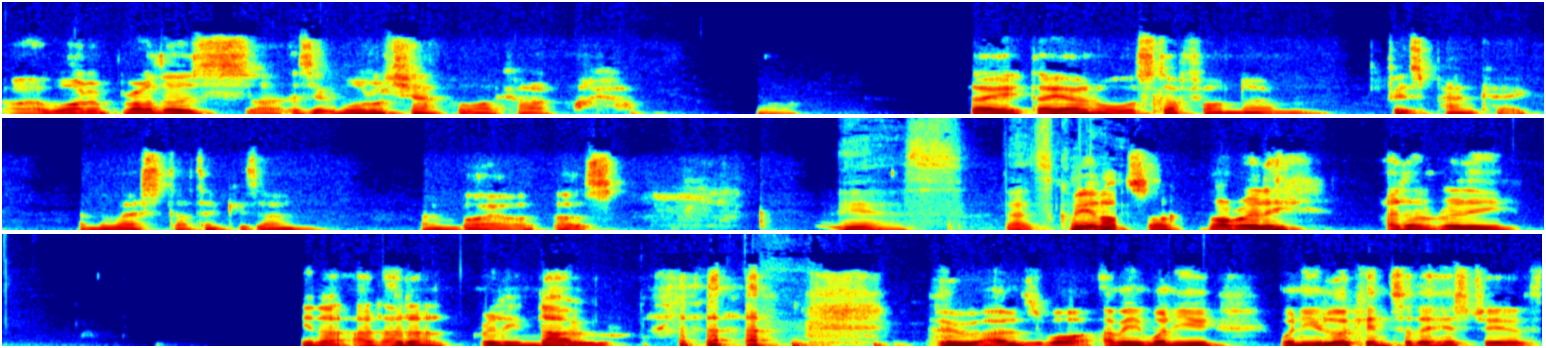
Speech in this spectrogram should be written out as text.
Warner Brothers, uh, is it Warner Chappell? I can't. I can't They they own all the stuff on um, Fierce Pancake, and the rest I think is owned owned by us. Yes, that's quite. Being honest, not really. I don't really. You know, I, I don't really know who owns what. I mean, when you when you look into the history of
